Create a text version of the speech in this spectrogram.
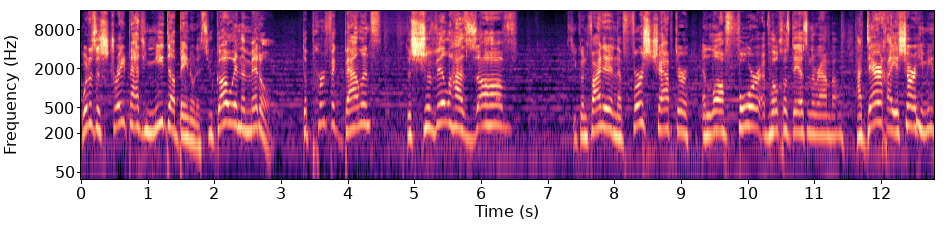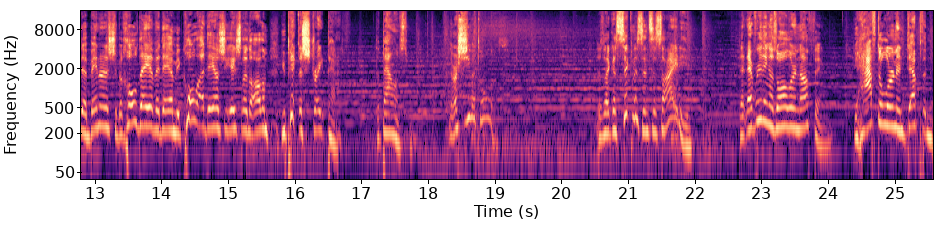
What is a straight path? Mida Benonis. You go in the middle. The perfect balance, the Shavil Hazav. You can find it in the first chapter in Law 4 of Hilchos Deos in the Rambam. Haderech HaYeshar Himida Benonis Shebechol Deya V'Deya Mikol Adeya Sheyesh Le'Adam. You pick the straight path, the balanced one. The Rosh Yeshiva told us. There's like a sickness in society that everything is all or nothing. You have to learn in depth, and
